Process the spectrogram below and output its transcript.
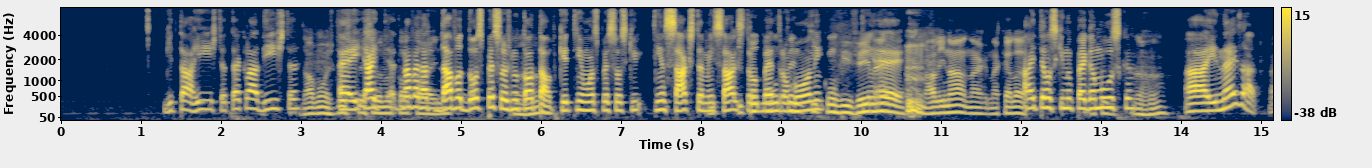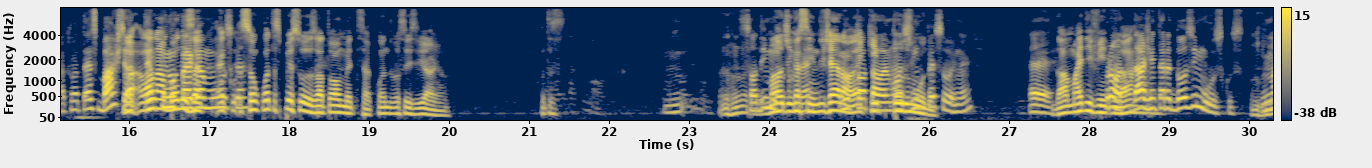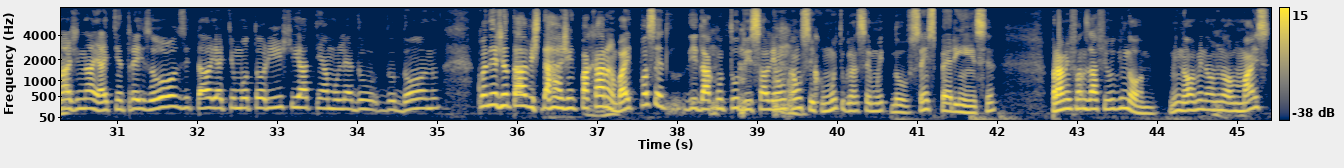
guitarrista, tecladista. Dava umas duas é, pessoas aí, no total, Na verdade, aí, né? dava 12 pessoas no uhum. total, porque tinha umas pessoas que tinha sax também, sax, e trompete, trombone. conviver, tinha, né? É. Ali na, na, naquela. Aí tem uns que não pegam música. Uhum. Aí, né, exato. Acontece bastante. Lá, tem lá um que não pega Isaac, música. É, são quantas pessoas atualmente, sabe? Quando vocês viajam? Quantas? Uhum. Só de música. Mas eu digo né? assim, no geral, no total, é, é todo mundo. pessoas, né? É. Dá mais de 20 Pronto, lá. da gente era 12 músicos. Uhum. Imagina aí, aí tinha três outros e tal, e aí tinha o motorista e aí tinha a mulher do, do dono. Quando a gente tava visto, dava gente pra caramba. Aí você lidar com tudo isso ali é um, é um círculo muito grande, ser muito novo, sem experiência. Pra mim foi um desafio enorme. Enorme, enorme, enorme. Mas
